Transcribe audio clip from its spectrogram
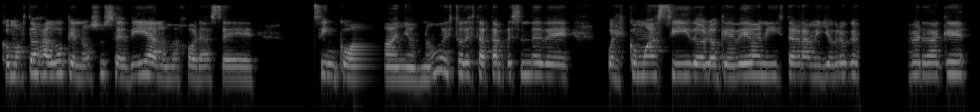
como esto es algo que no sucedía a lo mejor hace cinco años, ¿no? Esto de estar tan presente de, pues, cómo ha sido lo que veo en Instagram y yo creo que es verdad que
